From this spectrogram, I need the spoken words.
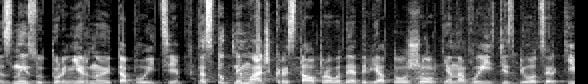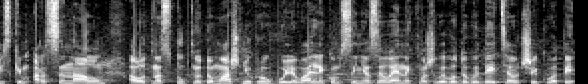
знизу турнірної таблиці. Наступний матч Кристал проведе 9 жовтня на виїзді з білоцерківським арсеналом. А от наступну домашню гру вболівальникам синьо-зелених можливо доведеться очікувати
